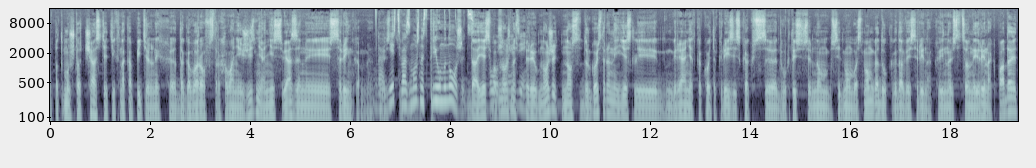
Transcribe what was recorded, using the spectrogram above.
потому что часть этих накопительных э, договоров страхования жизни, они связаны с рынком. Да, есть, есть возможность приумножить. Да, есть возможность деньги. приумножить, но с другой стороны, если грянет какой-то кризис, как в 2007-2008 году, когда весь рынок, инвестиционный рынок падает,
